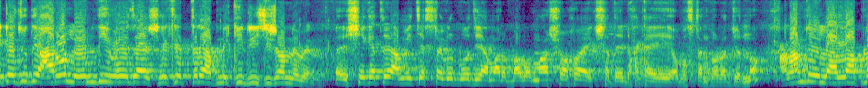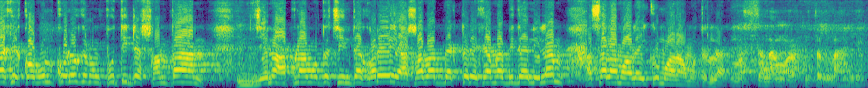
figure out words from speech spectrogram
এটা যদি আরও লেন্দি হয়ে যায় সেক্ষেত্রে আপনি কি ডিসিশন নেবেন? সেক্ষেত্রে আমি চেষ্টা করব যে আমার বাবা মা সহ একসাথে ঢাকায় অবস্থান করার জন্য। আলহামদুলিল্লাহ আল্লাহ আপনাকে কবুল করুক এবং প্রতিটা সন্তান যেন আপনার মতো চিন্তা করে এই আশাবাদ ব্যক্ত রেখে আমরা বিদায় নিলাম। আসসালামু আলাইকুম ওয়া রাহমাতুল্লাহ। আসসালামু রহমতুল্লাহ। vale.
